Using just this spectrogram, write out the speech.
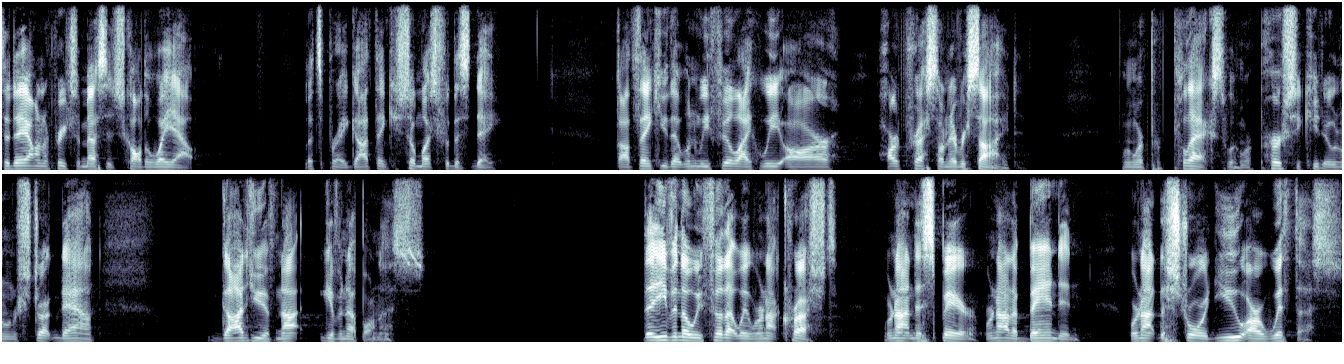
Today, I want to preach a message called A Way Out. Let's pray. God, thank you so much for this day. God, thank you that when we feel like we are hard pressed on every side, when we're perplexed, when we're persecuted, when we're struck down, God, you have not given up on us. That even though we feel that way, we're not crushed, we're not in despair, we're not abandoned, we're not destroyed. You are with us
